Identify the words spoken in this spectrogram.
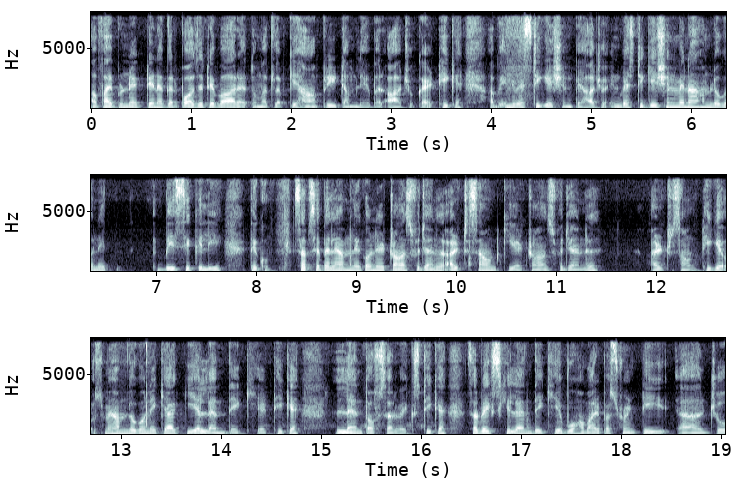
अब फाइब्रोनेक्टिन अगर पॉजिटिव आ रहा है तो मतलब कि हाँ प्रीटम लेबर आ चुका है, ठीक है? अब इन्वेस्टिगेशन पे आ जाओ। इन्वेस्टिगेशन में ना हम लोगों ने बेसिकली देखो, सबसे पहले हम लोगों ने ट्रांसफोजैनल अल्ट्रासाउंड किया ट्रांसफोजैनल अल्ट्रासाउंड, ठीक है? उसमें हम लोगों ने क्या किया? लेंथ देखी है, ठीक है? लेंथ ऑफ़ सर्विक्स ठीक है? सर्विक्स की लेंथ देखिए, वो हमारे पास 20 जो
